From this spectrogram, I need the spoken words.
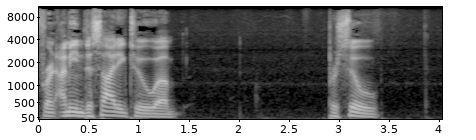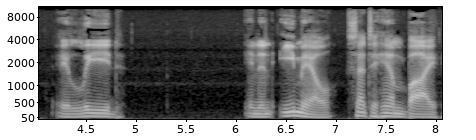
for, I mean, deciding to uh, pursue a lead in an email sent to him by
